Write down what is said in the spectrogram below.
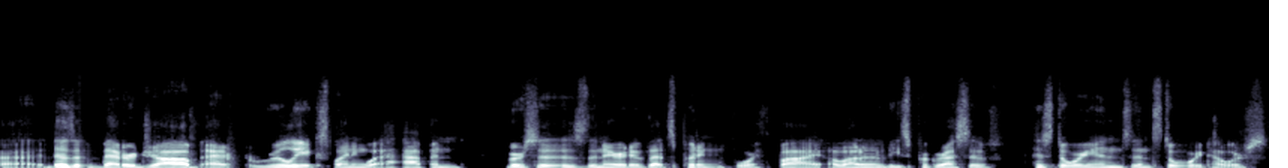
uh, does a better job at really explaining what happened versus the narrative that's putting forth by a lot of these progressive historians and storytellers.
